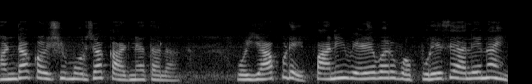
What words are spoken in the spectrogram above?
हंडा कळशी मोर्चा काढण्यात आला व यापुढे पाणी वेळेवर व पुरेसे आले नाही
